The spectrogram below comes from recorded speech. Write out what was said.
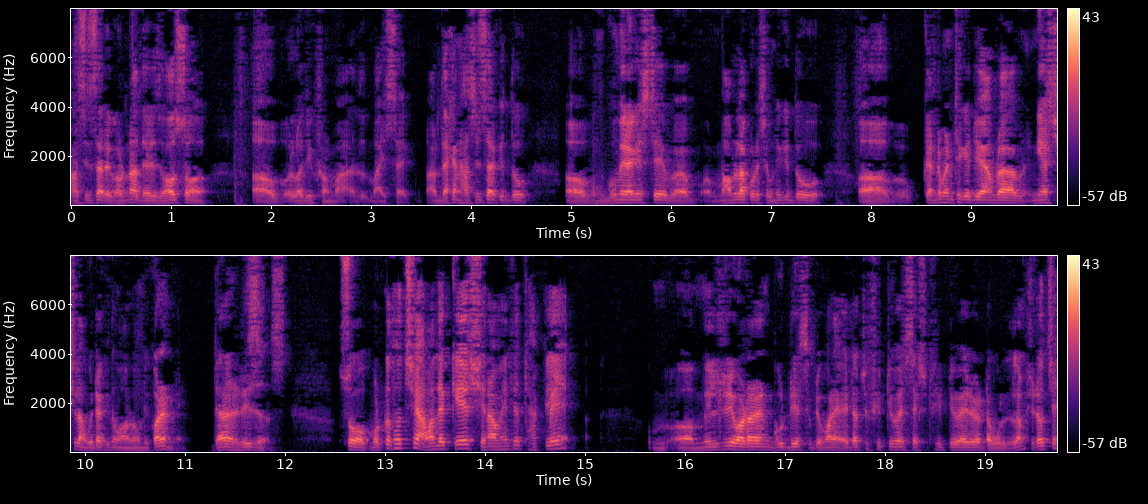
হাসি স্যারের ঘটনা there is also logic from my side আর দেখেন হাসিন স্যার কিন্তু গুমের এগেনস্টে মামলা করেছে। উনি কিন্তু ক্যান্টনমেন্ট থেকে যে আমরা নিয়ে আসছিলাম, ওইটা কিন্তু মামলা উনি করেন নাই। দেয়ার আর রিজনস সো মোট কথা হচ্ছে আমাদেরকে সেনাবাহিনীতে থাকলে military order and good discipline মানে এটা হচ্ছে fifty five sex fifty five এটা বললাম। সেটা হচ্ছে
